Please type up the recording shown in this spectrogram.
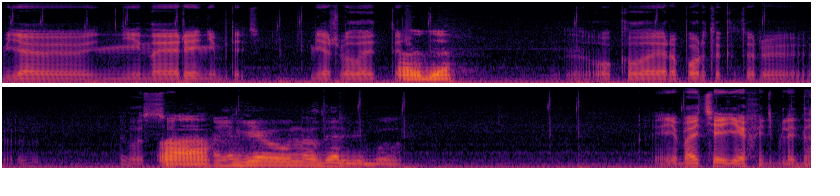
Я не на арене, блядь. Меня же была А где? около аэропорта, который... ЛСЦ. А, А я где у нас дерби было? Ебать тебе ехать, блядь, да.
